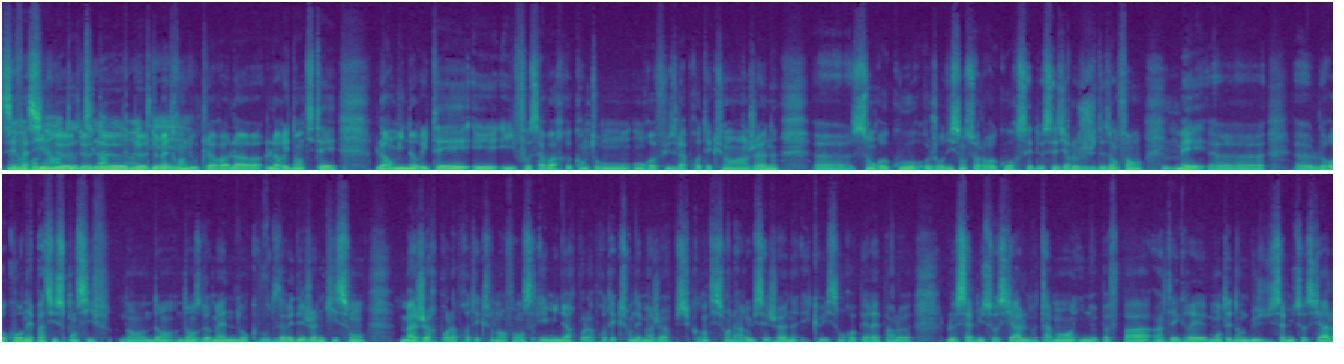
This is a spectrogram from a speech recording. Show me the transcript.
c'est facile de, de- leur de- de- de minorité. mettre en doute leur, leur, leur identité, leur minorité. Et, il faut savoir que quand on, on refuse la protection à un jeune, euh, son recours, aujourd'hui, son seul recours, c'est de saisir le juge des enfants. Mais euh, euh, le recours n'est pas suspensif dans, dans, dans ce domaine. Donc vous avez des jeunes qui sont majeurs pour la protection de l'enfance et mineurs pour la protection des majeurs. Puisque quand ils sont à la rue, ces jeunes, et qu'ils sont repérés par le, le SAMU social notamment, ils ne peuvent pas intégrer, monter dans le bus du SAMU social,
